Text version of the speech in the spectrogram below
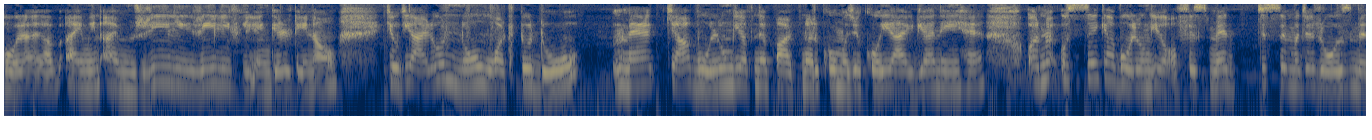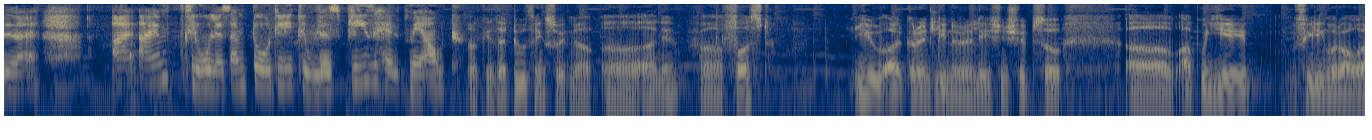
हो रहा है अब I mean I am really really feeling guilty now क्योंकि I don't know what to do मैं क्या बोलूँगी अपने पार्टनर को? मुझे कोई आइडिया नहीं है। और मैं उससे क्या बोलूँगी ऑफ़िस में जिससे मुझे रोज मिलना है? रिलेशनशिप सो आपको ये फीलिंग हो रहा होगा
